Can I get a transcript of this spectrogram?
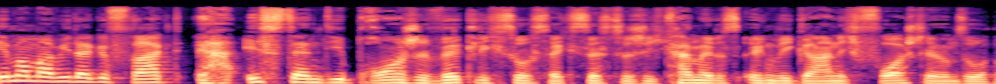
immer mal wieder gefragt, ja, ist denn die Branche wirklich so sexistisch? Ich kann mir das irgendwie gar nicht vorstellen und so.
